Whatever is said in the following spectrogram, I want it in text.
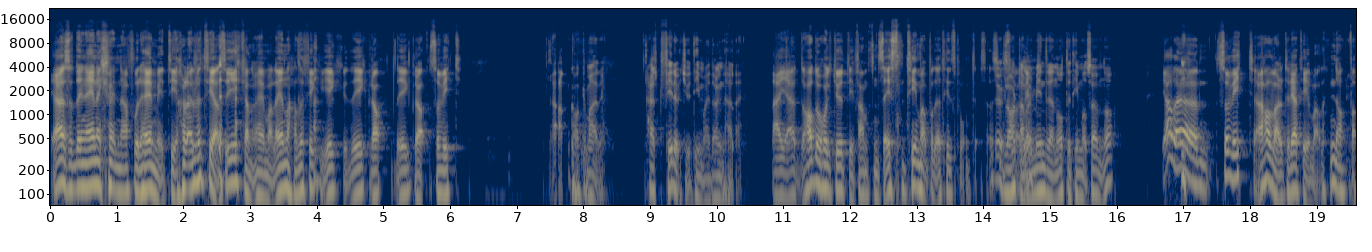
ja så den ene kvelden jeg for hjem i ti-halv elleve-tida, så gikk jeg nå hjem alene. Det, fikk, gikk, det gikk bra. Det gikk bra, så vidt. Ja, kan ikke være helt 24 timer i døgnet heller. Nei, jeg hadde holdt ut i 15-16 timer på det tidspunktet. Så jeg Du klarte det deg med mindre enn åtte timer søvn nå. Ja, det er så vidt. Jeg hadde vel tre timer den natta.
